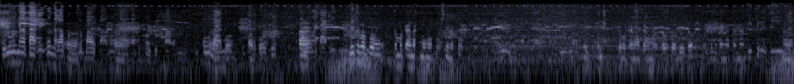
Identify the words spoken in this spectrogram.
Pero nung nakatake ko, nakapagtrabaho pa ako. Ah. Nakapag-COVID pa ako. Ito wala nung nakapag-COVID. Ah. Dito man po ang kamag-anak mo mo po sino po kamag-anak mo tawag dito kamag-anak man Dito rin sa Yugan.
